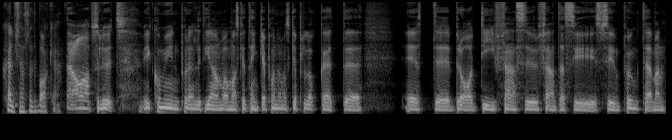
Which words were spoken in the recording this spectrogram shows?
självkänsla tillbaka. Ja, absolut. Vi kom in på den lite grann vad man ska tänka på när man ska plocka ett, eh, ett eh, bra defense ur fantasy-synpunkt här. Men,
